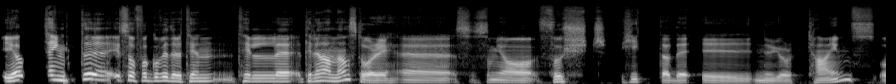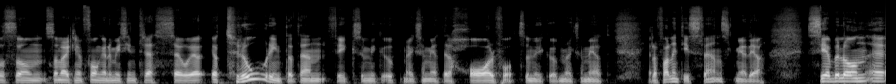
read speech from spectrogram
Jag tänkte i så fall gå vidare till en, till, till en annan story eh, som jag först hittade i New York Times och som, som verkligen fångade mitt intresse. Och jag, jag, tror inte att den fick så mycket uppmärksamhet eller har fått så mycket uppmärksamhet. I alla fall inte i svensk media. Sebelon, eh,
